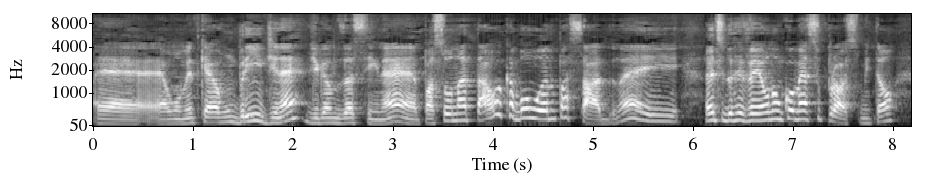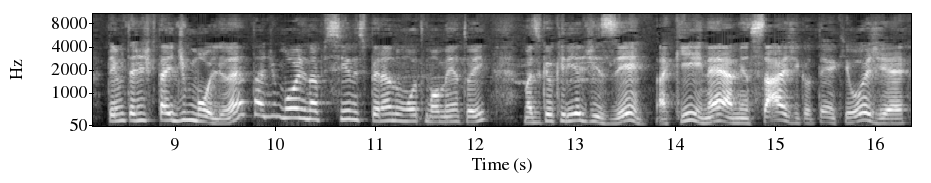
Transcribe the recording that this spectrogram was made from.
é, é, um momento que é um brinde, né? Digamos assim, né? Passou o Natal, acabou o ano passado, né? E antes do Réveillon não começa o próximo. Então tem muita gente que está aí de molho, né? Tá de molho na piscina, esperando um outro momento aí. Mas o que eu queria dizer aqui, né? A mensagem que eu tenho aqui hoje é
